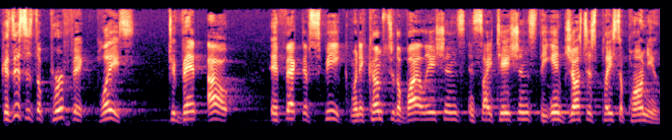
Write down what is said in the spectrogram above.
because this is the perfect place to vent out effective speak when it comes to the violations and citations, the injustice placed upon you.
